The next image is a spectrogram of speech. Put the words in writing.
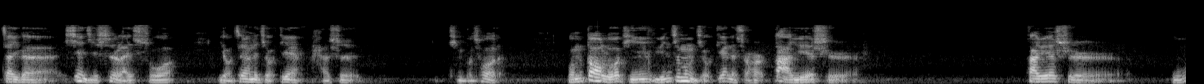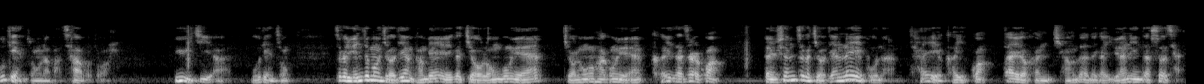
在一个县级市来说。有这样的酒店还是挺不错的。我们到罗平云之梦酒店的时候，大约是大约是五点钟了吧，差不多。预计啊，五点钟。这个云之梦酒店旁边有一个九龙公园，九龙文化公园，可以在这儿逛。本身这个酒店内部呢，它也可以逛，带有很强的那个园林的色彩。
